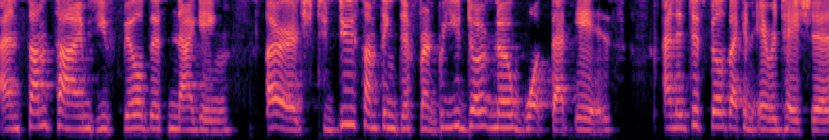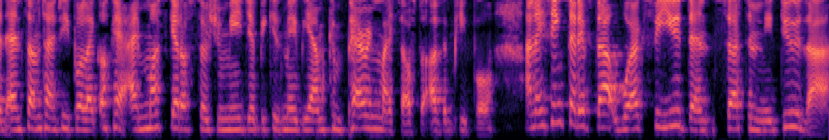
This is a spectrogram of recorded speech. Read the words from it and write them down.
And sometimes you feel this nagging urge to do something different, but you don't know what that is and it just feels like an irritation. And sometimes people are like, okay, I must get off social media because maybe I'm comparing myself to other people. And I think that if that works for you, then certainly do that.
